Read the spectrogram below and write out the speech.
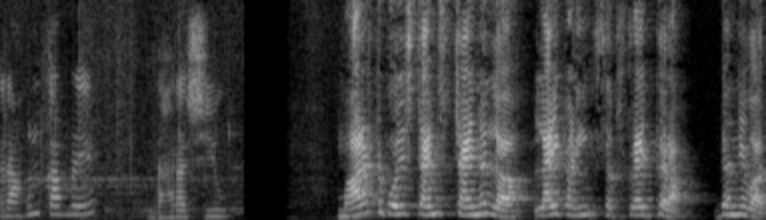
राहुल कांबळे धाराशिव. महाराष्ट्र पोलीस टाइम्स चॅनलला लाईक आणि सबस्क्राईब करा. धन्यवाद.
